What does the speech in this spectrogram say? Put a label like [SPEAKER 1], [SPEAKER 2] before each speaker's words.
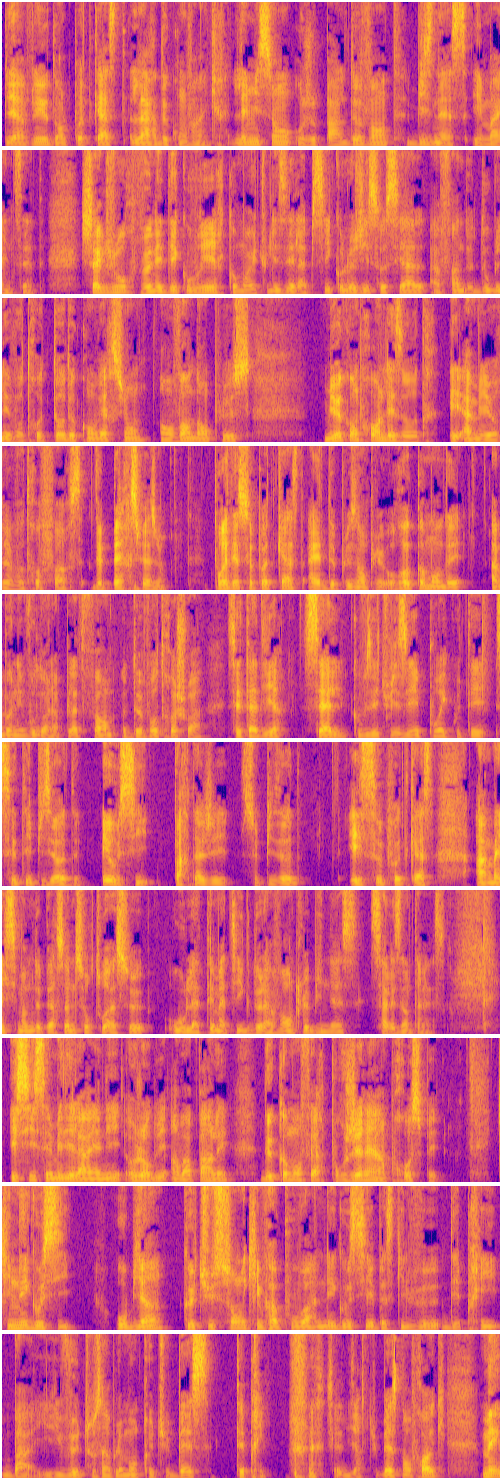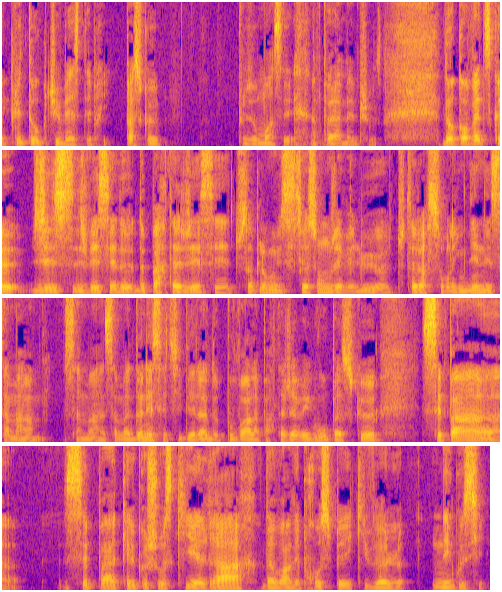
[SPEAKER 1] Bienvenue dans le podcast L'Art de Convaincre, l'émission où je parle de vente, business et mindset. Chaque jour, venez découvrir comment utiliser la psychologie sociale afin de doubler votre taux de conversion en vendant plus, mieux comprendre les autres et améliorer votre force de persuasion. Pour aider ce podcast à être de plus en plus recommandé, abonnez-vous dans la plateforme de votre choix, c'est-à-dire celle que vous utilisez pour écouter cet épisode et aussi partager cet épisode et ce podcast à un maximum de personnes, surtout à ceux où la thématique de la vente, le business, ça les intéresse. Ici, c'est Mehdi Lariani. Aujourd'hui, on va parler de comment faire pour gérer un prospect qui négocie ou bien que tu sens qu'il va pouvoir négocier parce qu'il veut des prix bas. Il veut tout simplement que tu baisses tes prix. C'est-à-dire tu baisses ton froc, mais plutôt que tu baisses tes prix. Parce que plus ou moins c'est un peu la même chose. Donc en fait, ce que je vais essayer de, partager, c'est tout simplement une situation que j'avais lue euh, tout à l'heure sur LinkedIn et ça m'a ça m'a ça m'a donné cette idée-là de pouvoir la partager avec vous parce que c'est pas euh, c'est pas quelque chose qui est rare d'avoir des prospects qui veulent négocier.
